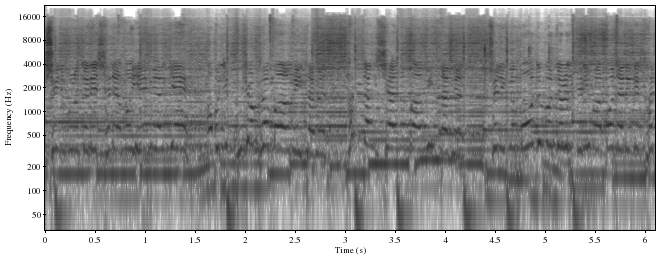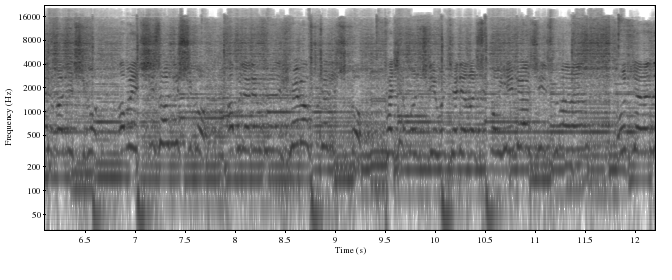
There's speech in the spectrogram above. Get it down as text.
주님으로 너희 찬양하고 예배하기에 아버지 부족한 마음이 있다면 합당치 않은 마음이 있다면 주님 그 모든 것들을 주님 아버지 하나님께 가져가 주시고 아버지 씻어주시고 아버지 하나님 우리를 회복시켜 주시고 다시 한번 주님을 찬양할 수 있고 예배할 수 있을 만한 온전한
